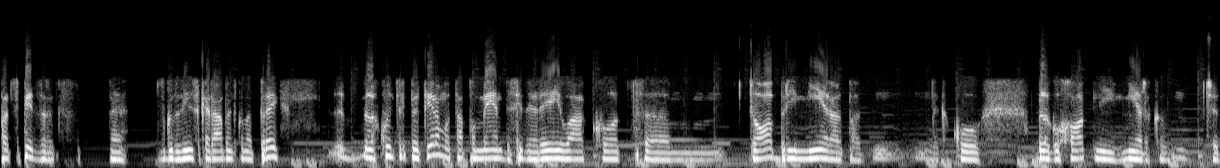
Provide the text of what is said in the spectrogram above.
pač spet zaradi zgodovinske rabe in tako naprej, lahko interpretiramo ta pomen besede rejva kot um, dobri mir ali pa nekako blagohotni mir, če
